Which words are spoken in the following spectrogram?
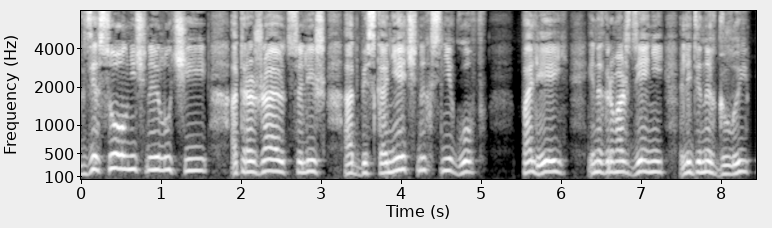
где солнечные лучи отражаются лишь от бесконечных снегов, полей и нагромождений ледяных глыб,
